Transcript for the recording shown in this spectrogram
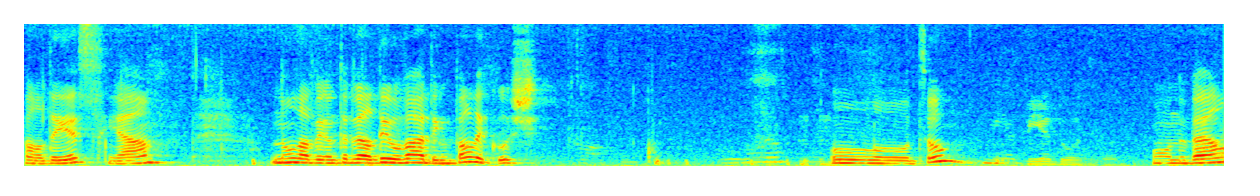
paldies! Jā. Nu, labi, un tad vēl divi vārdiņi palikuši. Lūdzu, un vēl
